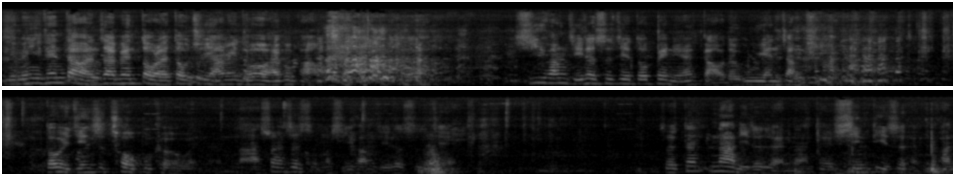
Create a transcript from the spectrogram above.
你们一天到晚在那边斗来斗去，阿弥陀佛还不跑？西方极乐世界都被你们搞得乌烟瘴气，都已经是臭不可闻了，哪算是什么西方极乐世界？所以，但那里的人呢，这个心地是很宽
